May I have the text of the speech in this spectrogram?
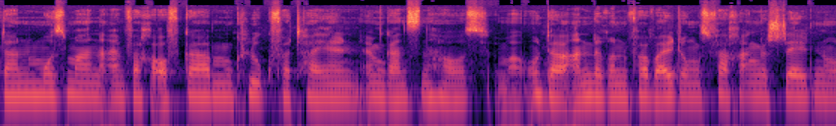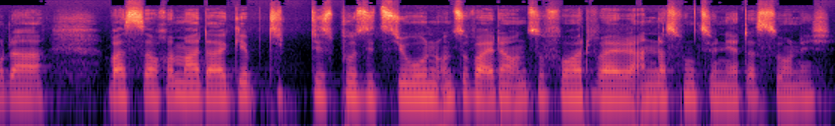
dann muss man einfach Aufgaben klug verteilen im ganzen Haus, unter anderen Verwaltungsfachangestellten oder was auch immer da gibt, Disposition und so weiter und so fort, weil anders funktioniert das so nicht.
